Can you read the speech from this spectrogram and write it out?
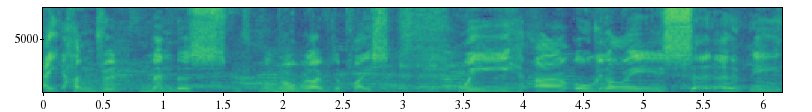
800 members all over the place. We uh, organise uh, the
